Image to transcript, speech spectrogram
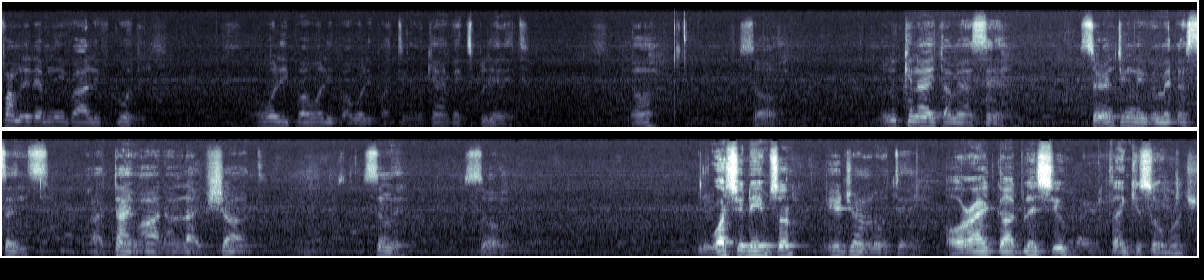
family them never live good. A whole heap, a whole heap, a whole heap of things. We can't explain it. You know? So, looking at it, I mean, I say, certain things never make no sense. At time hard and life short. See me? So, What's your name, sir? Adrian Loten. All right. God bless you. Thank you so much.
